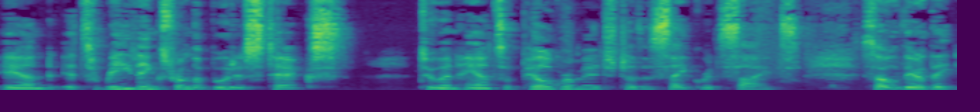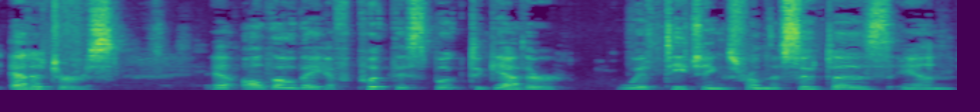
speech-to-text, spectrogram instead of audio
and it's readings from the Buddhist texts to enhance a pilgrimage to the sacred sites. So they're the editors, uh, although they have put this book together with teachings from the suttas and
